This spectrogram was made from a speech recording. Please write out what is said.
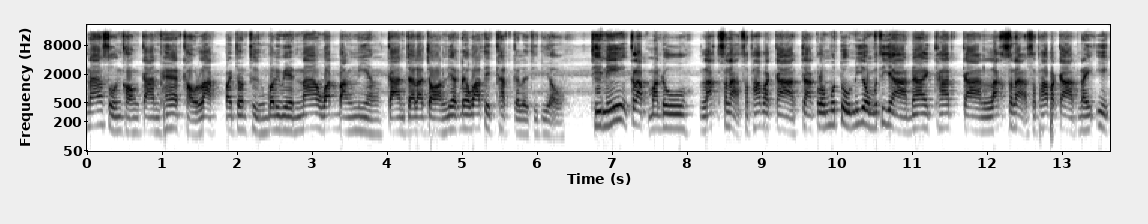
หน้าศูนย์ของการแพทย์เขาหลัก ไปจนถึงบริเวณหน้าวัดบางเนียง การจราจรเรียกได้ว่าติดขัดกันเลยทีเดียว ทีนี้กลับมาดูลักษณะสภาพอากาศ จากกรมอุตุนิยมวิทยาได้คาดการลักษณะสภาพอากาศในอีก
